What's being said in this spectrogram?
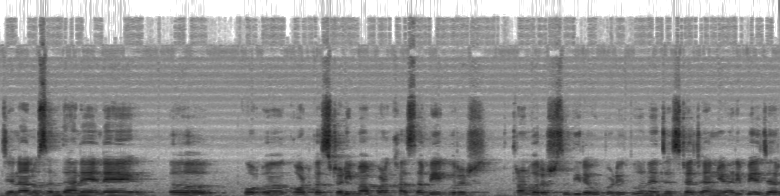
જેના અનુસંધાને એને કોર્ટ કસ્ટડીમાં પણ ખાસા બે વર્ષ, ત્રણ વર્ષ સુધી રહેવું પડ્યું હતું અને જસ્ટ આ જાન્યુઆરી બે હજાર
